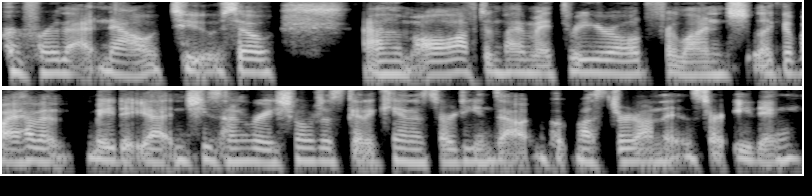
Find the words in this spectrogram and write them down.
prefer that now too. So um, I'll often buy my three year old for lunch. Like if I haven't made it yet and she's hungry, she'll just get a can of sardines out and put mustard on it and start eating,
